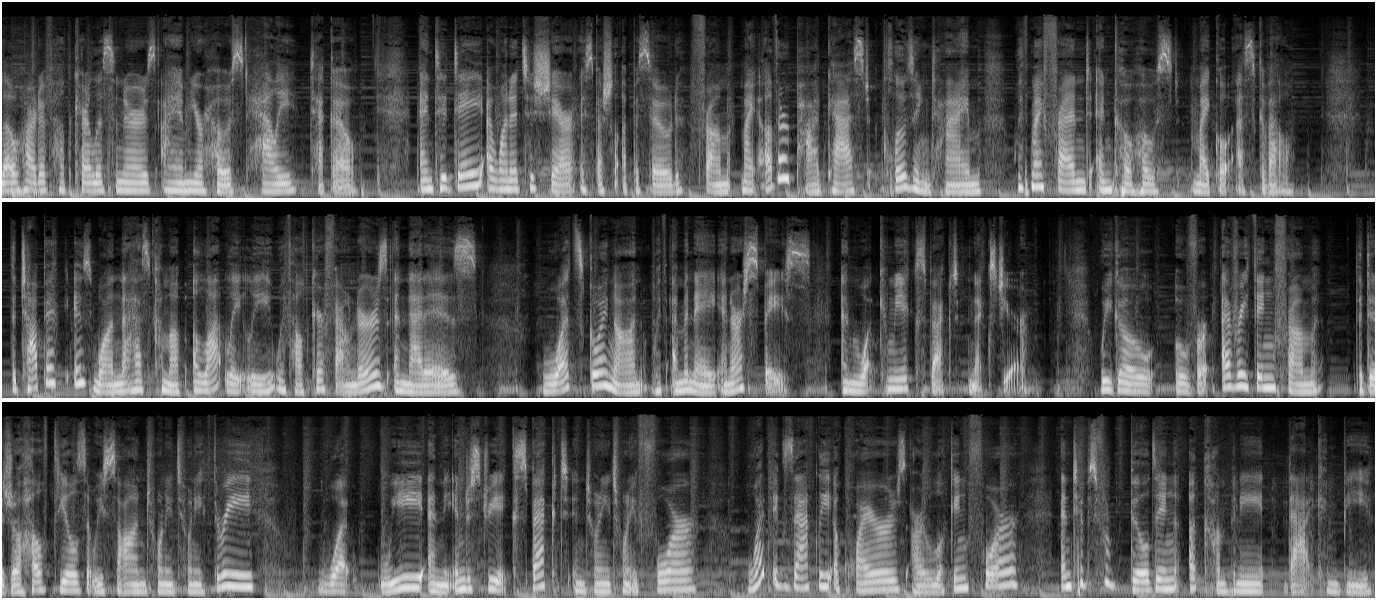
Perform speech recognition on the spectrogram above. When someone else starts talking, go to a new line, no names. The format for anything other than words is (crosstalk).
Hello, Heart of Healthcare listeners. I am your host, Hallie Tecco. And today I wanted to share a special episode from my other podcast, Closing Time, with my friend and co host, Michael Esquivel. The topic is one that has come up a lot lately with healthcare founders, and that is what's going on with M&A in our space and what can we expect next year. We go over everything from the digital health deals that we saw in 2023, what we and the industry expect in 2024, what exactly acquirers are looking for, and tips for building a company that can be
